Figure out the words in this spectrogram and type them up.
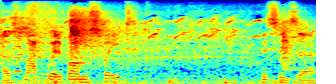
That's Mark Winterbottom Suite. This is uh,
